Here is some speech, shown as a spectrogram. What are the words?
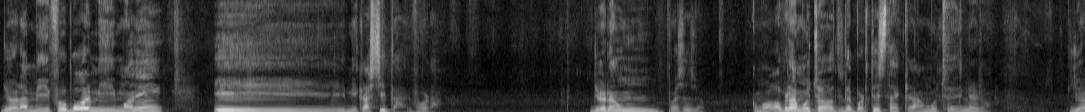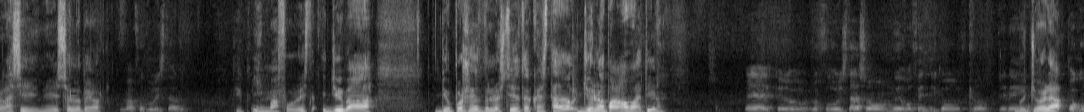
Yo era mi fútbol, mi money y mi casita y fuera. Yo era un, pues eso, como habrá muchos deportistas que hagan mucho dinero. Yo era así, eso es lo peor. Más futbolista, ¿no? Y, y más futbolista. Yo iba, yo por suerte, los sitios que he estado, yo no pagaba, tío. Ya, es que lo- los futbolistas son muy egocéntricos, ¿no? Tienen- Pues yo era- poco.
